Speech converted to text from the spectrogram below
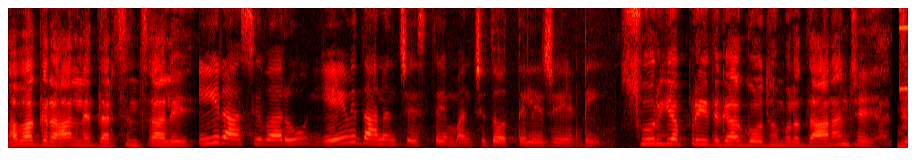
నవగ్రహాల్ని దర్శించాలి. ఈ రాశి వారు ఏ విధానం చేస్తే మంచిదో తెలియజేయండి. సూర్యప్రీతిగా గోధుమలు దానం చేయాలి.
